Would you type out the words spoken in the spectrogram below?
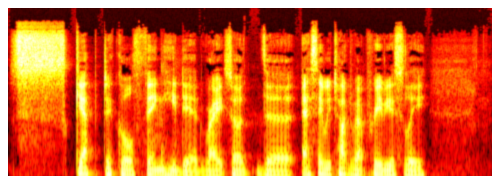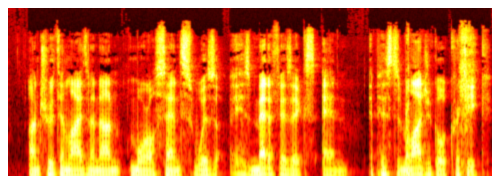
skeptical thing he did, right? So the essay we talked about previously on truth and lies in a non-moral sense was his metaphysics and epistemological critique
